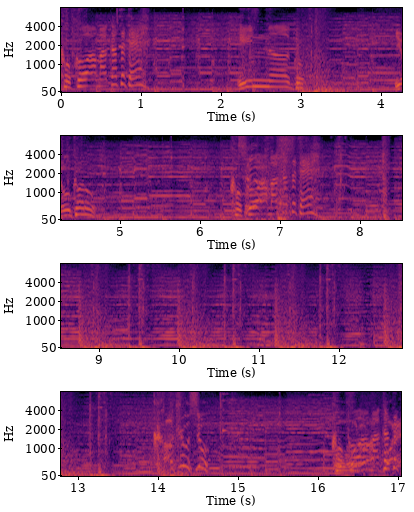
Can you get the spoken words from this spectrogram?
ここは任せて。インナーゴッよかろうここは任せて。覚悟しろ。ここは任せて。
